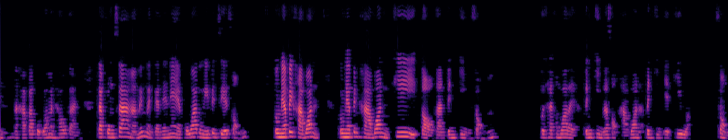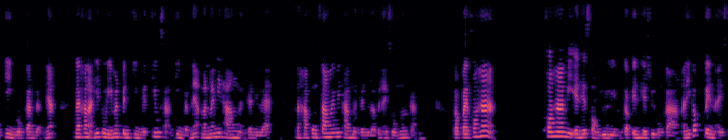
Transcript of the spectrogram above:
นนะคะ ปรากฏว่ามันเท่ากันแต่โครงสร้างอะไม่เหมือนกันแน่ๆ เพราะว่าตรงนี้เป็น CS2 ตรงนี้เป็นคาร์บอน ตรงนี้เป็นคาร์บอนที่ต่อกันเป็นกิ่งสองเราใช้คำว่าอะไรอะ เป็นกิ่งละสองคาร์บอนอะ เป็นกิ่งเอทิลอะสองกิ่งรวมกันแบบเนี้ย ในขณะที่ตรงนี้มันเป็นกิ่งเมทิลสามกิ่งแบบเนี้ย มันไม่มีทางเหมือนกันอยู่แล้วนะคะ โครงสร้างไม่มีทางเหมือนกันอยู่แล้วเป็นไอโซเมอร์กัน ต่อไปข้อห้า ข้อห้ามี NH2 ยูรินกับ NH อยู่ตรงกลาง อันนี้ก็เป็นไอโซ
